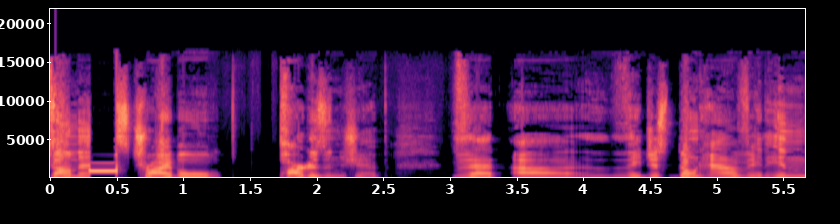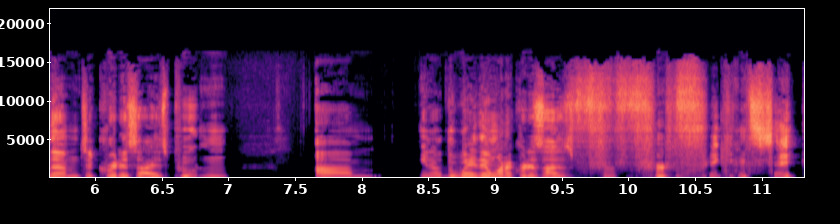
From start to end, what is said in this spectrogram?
dumbass tribal partisanship that uh, they just don't have it in them to criticize Putin. Um, you know the way they want to criticize for, for freaking sake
